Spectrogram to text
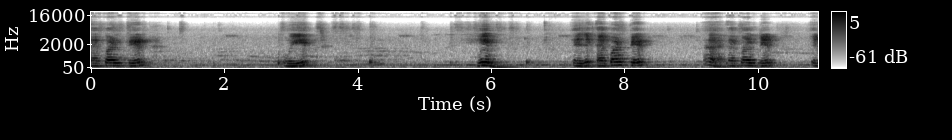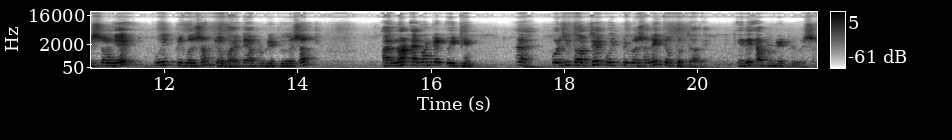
acquainted with him এই যে অ্যাকোয়েন্টেড হ্যাঁ অ্যাকোয়েন্টেড এর সঙ্গে উইথ প্রিপোজিশন যোগ হয়, এটা appropriate preposition am not acquainted with him হ্যাঁ পরিচিত অর্থে উইথ প্রিপোজিশনটাই যোগ করতে হবে এদের অ্যাপ্রোপ্রিয়েট প্রিপোজিশন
